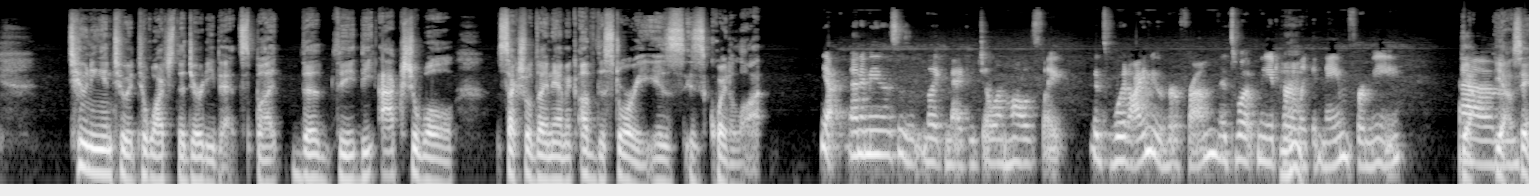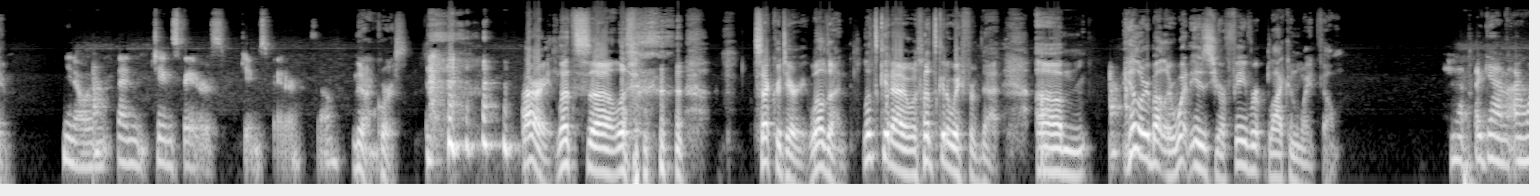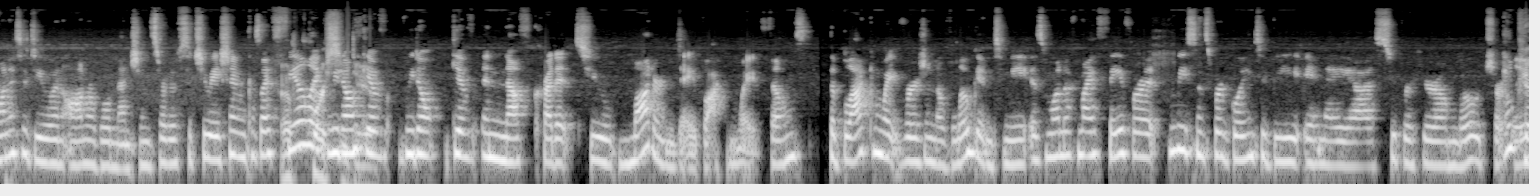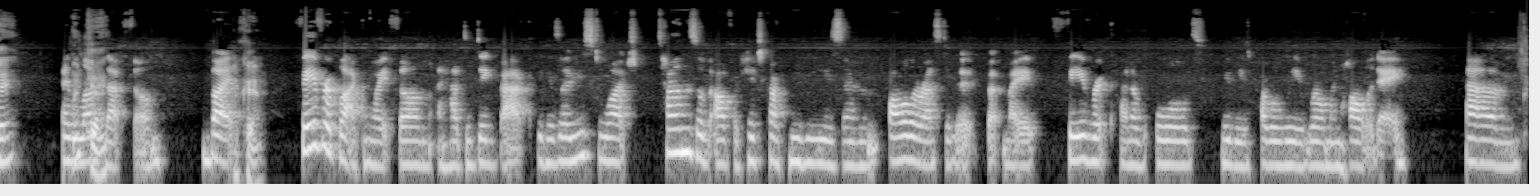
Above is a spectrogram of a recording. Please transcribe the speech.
tuning into it to watch the dirty bits, but the the the actual sexual dynamic of the story is is quite a lot. yeah. And I mean, this is like Maggie Gyllenhaal's, like, it's what I knew her from. It's what made her Mhm. like a name for me. Yeah, yeah, Um, same. You know, and, and James Spader's James Spader. So, Yeah, of course. All right, let's uh let's secretary. Well done. Let's get out of let's get away from that. Um Hillary Butler, what is your favorite black and white film? again i wanted to do an honorable mention sort of situation because i feel like we don't do. give we don't give enough credit to modern day black and white films the black and white version of logan to me is one of my favorite movies since we're going to be in a uh, superhero mode shortly Okay. i okay. love that film but Okay. Favorite black and white film i had to dig back because i used to watch tons of alfred hitchcock movies and all the rest of it but my favorite kind of old movie is probably roman holiday. Um,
